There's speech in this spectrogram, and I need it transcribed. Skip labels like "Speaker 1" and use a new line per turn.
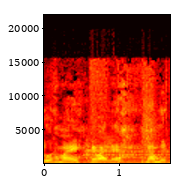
รู้ทำไม ไม่ไหวแล้ว หน้ามืด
